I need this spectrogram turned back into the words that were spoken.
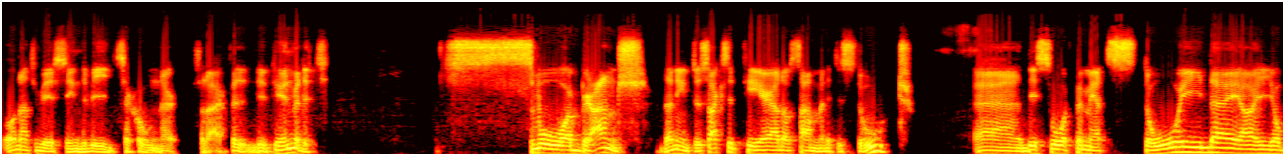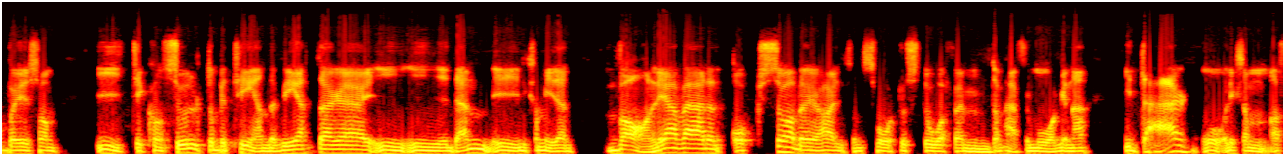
och naturligtvis individsessioner. Sådär. För det, det är en väldigt svår bransch. Den är inte så accepterad av samhället i stort. Eh, det är svårt för mig att stå i det. Jag jobbar ju som IT-konsult och beteendevetare i, i, den, i, liksom i den vanliga världen också. Där jag har liksom svårt att stå för de här förmågorna i där och liksom att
